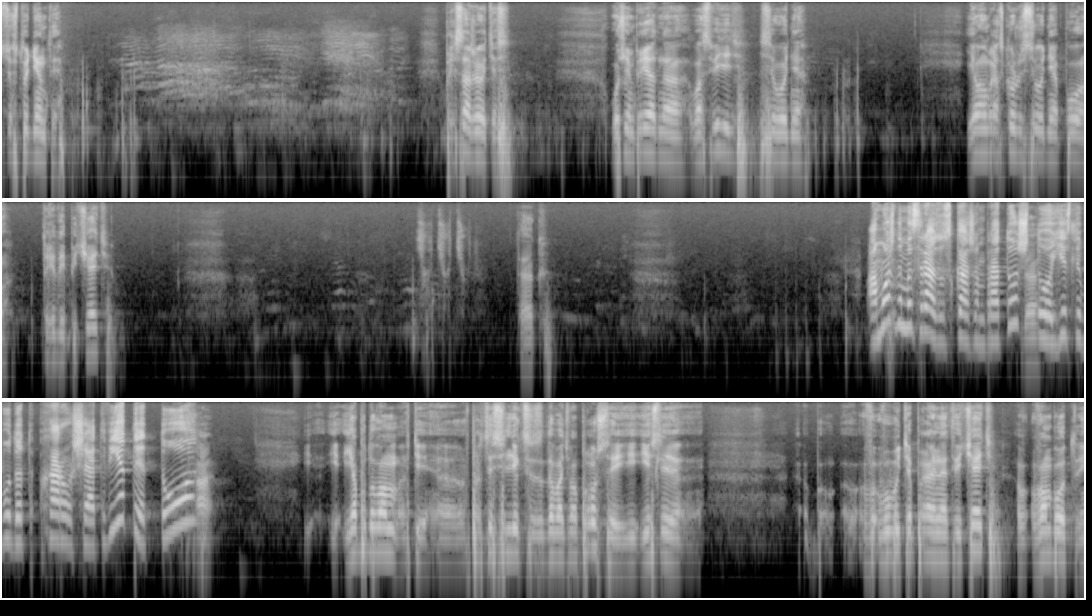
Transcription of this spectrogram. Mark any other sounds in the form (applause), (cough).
Здравствуйте, студенты. Присаживайтесь. Очень приятно вас видеть сегодня. Я вам расскажу сегодня по 3D-печать. Так. А можно мы сразу скажем про то, Да. что если будут хорошие ответы, то... А, я- буду вам э, в процессе лекции задавать вопросы, и если вы будете правильно отвечать, вам будут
